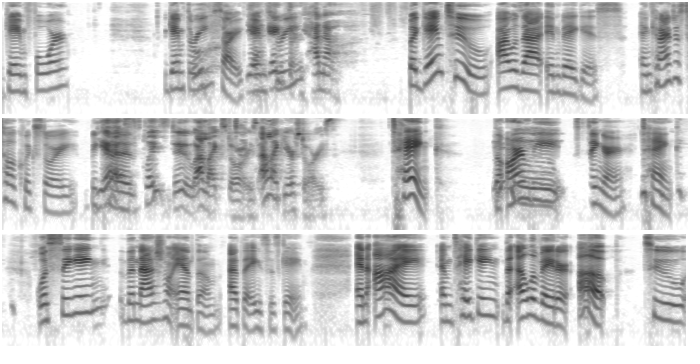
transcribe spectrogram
game four, game three. Ooh, sorry, yeah, game, three. I know. But game two, I was at in Vegas, and can I just tell a quick story? Because yes, please do. I like stories. I like your stories. Tank, the Mm. R&B singer Tank, was singing the national anthem at the Aces game. And I am taking the elevator up to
